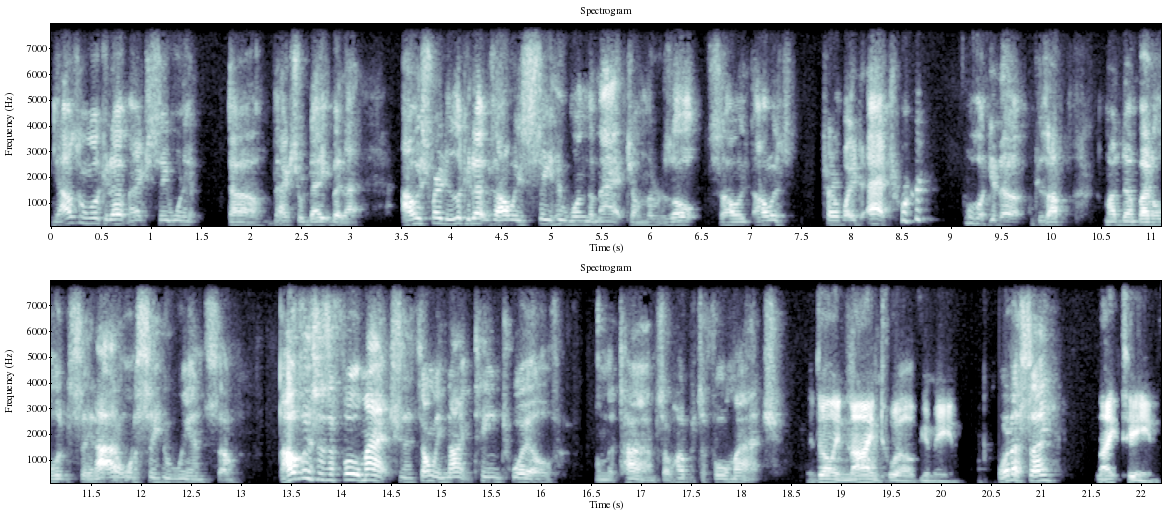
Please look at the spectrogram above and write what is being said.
Yeah, I was gonna look it up and actually see when it uh, the actual date, but I I was afraid to look it up because I always see who won the match on the results. So I always, I always try to wait afterward look it up because I my dumb butt will look to see, and I don't want to see who wins. So I hope this is a full match. It's only nineteen twelve on the time, so I hope it's a full match. It's only nine twelve. You mean? What I say? Nineteen.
